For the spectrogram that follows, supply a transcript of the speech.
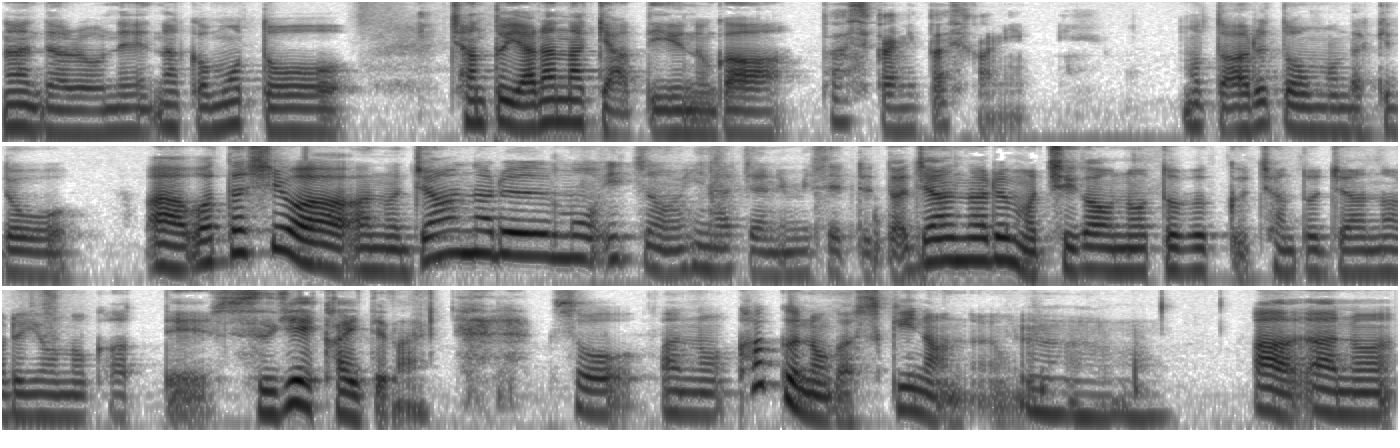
なんだろうね、なんかもっと、ちゃんとやらなきゃっていうのが、確かに確かに。もっとあると思うんだけど、あ、私は、あの、 journal もいつもひなちゃんに見せてた。 journal も違うノートブック、ちゃんと journal 用のがあって、すげえ書いてない。そう、あの、書くのが好きなのよ。うんうんうん。あ、あの、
